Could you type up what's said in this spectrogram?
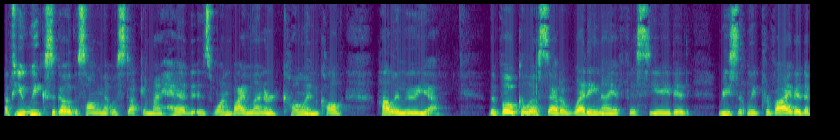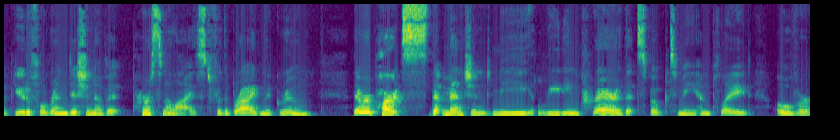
A few weeks ago, the song that was stuck in my head is one by Leonard Cohen called Hallelujah. The vocalist at a wedding I officiated recently provided a beautiful rendition of it personalized for the bride and the groom. There were parts that mentioned me leading prayer that spoke to me and played over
